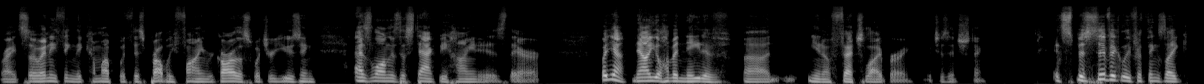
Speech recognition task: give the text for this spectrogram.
Right. So anything they come up with is probably fine, regardless what you're using, as long as the stack behind it is there. But yeah, now you'll have a native uh, you know, fetch library, which is interesting. It's specifically for things like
